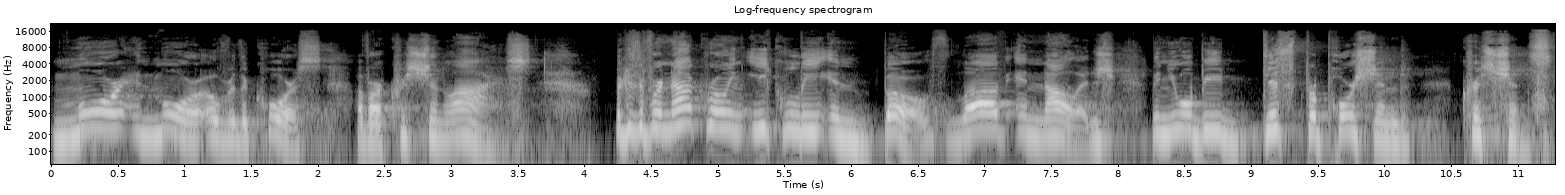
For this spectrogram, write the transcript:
more and more over the course of our Christian lives. Because if we're not growing equally in both love and knowledge, then you will be disproportioned Christians.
